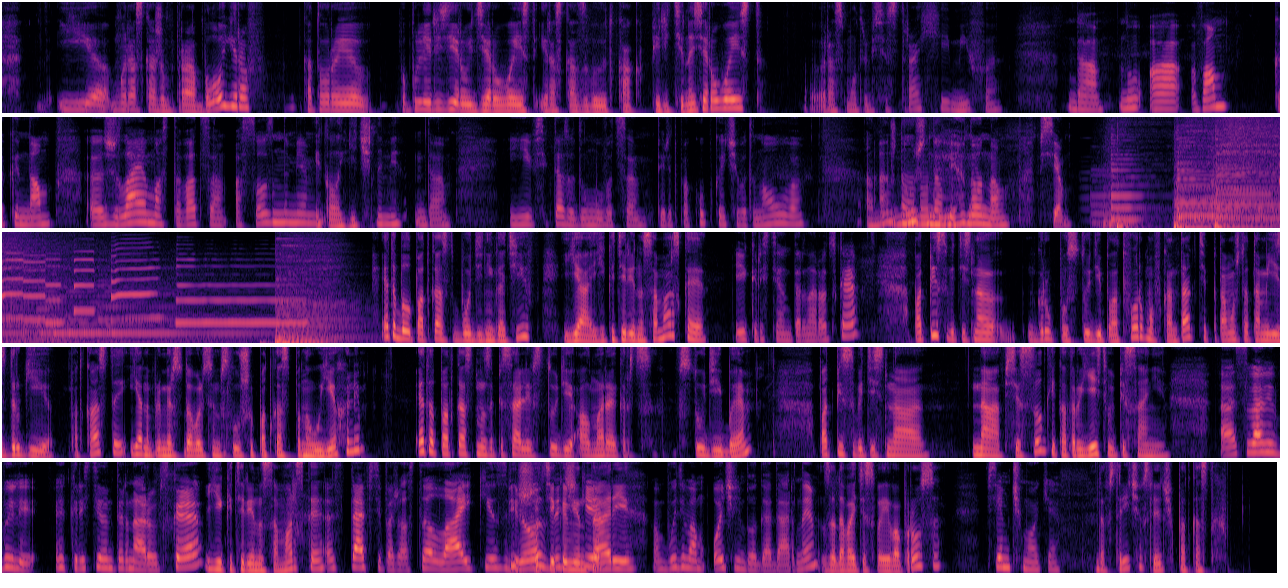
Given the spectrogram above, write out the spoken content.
И мы расскажем про блогеров, которые популяризируют Zero Waste и рассказывают, как перейти на Zero Waste. Рассмотрим все страхи, мифы. Да, ну а вам, как и нам, э, желаем оставаться осознанными, экологичными. да, и всегда задумываться перед покупкой чего-то нового, А а нужно, нужно, оно нам? ли оно нам всем. Это был подкаст «Боди Негатив». Я Екатерина Самарская. И Кристина Тарнародская. Подписывайтесь на группу студии платформы ВКонтакте, потому что там есть другие подкасты. Я, например, с удовольствием слушаю подкаст «Пона уехали». Этот подкаст мы записали в студии Alma Records в студии Б. Подписывайтесь на, на все ссылки, которые есть в описании. А с вами были Кристина Тернарудская. Екатерина Самарская. Ставьте, пожалуйста, лайки, звездочки. Пишите комментарии. Будем вам очень благодарны. Задавайте свои вопросы. Всем чмоки. До встречи в следующих подкастах.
